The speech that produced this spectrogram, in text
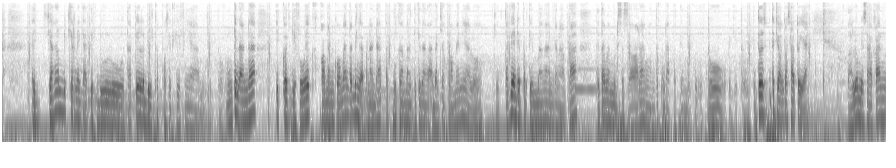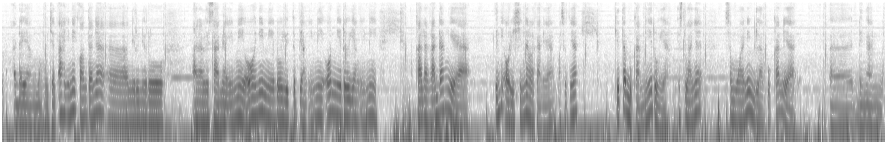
eh, jangan pikir negatif dulu tapi lebih ke positifnya begitu. Mungkin anda ikut giveaway komen-komen tapi nggak pernah dapat bukan berarti kita nggak baca komennya loh gitu. Tapi ada pertimbangan kenapa kita memilih seseorang untuk dapetin buku itu begitu. Itu itu contoh satu ya. Lalu misalkan ada yang menghujat ah ini kontennya uh, niru-niru analisa yang ini oh ini niru YouTube yang ini oh niru yang ini. Kadang-kadang ya ini original kan ya. Maksudnya kita bukan niru ya. Istilahnya semua ini dilakukan ya uh, dengan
